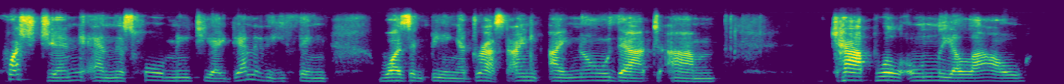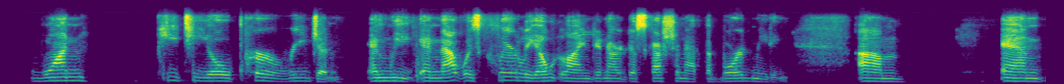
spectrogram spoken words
question and this whole Métis identity thing wasn't being addressed. I, I know that um, CAP will only allow one PTO per region. And we, and that was clearly outlined in our discussion at the board meeting. Um, and,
